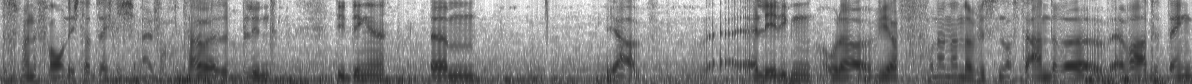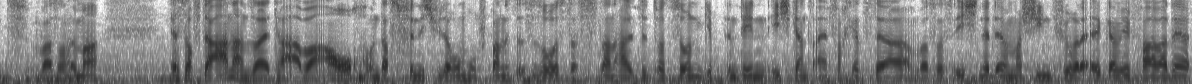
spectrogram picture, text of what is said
dass meine Frau und ich tatsächlich einfach teilweise blind die Dinge ähm, ja, erledigen oder wir voneinander wissen, was der andere erwartet, denkt, was auch immer es auf der anderen Seite aber auch, und das finde ich wiederum hochspannend, ist so ist, dass es dann halt Situationen gibt, in denen ich ganz einfach jetzt der, was weiß ich, ne, der Maschinenführer, der LKW-Fahrer, der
